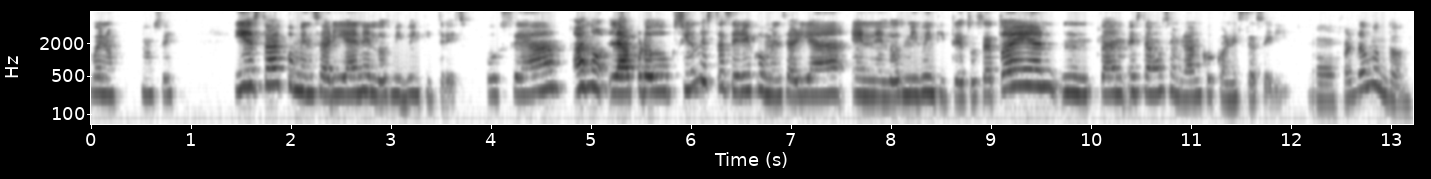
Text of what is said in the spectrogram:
Bueno, no sé. Y esta comenzaría en el 2023. O sea, ah, no, la producción de esta serie comenzaría en el 2023. O sea, todavía mm, estamos en blanco con esta serie. Oh, falta un montón.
